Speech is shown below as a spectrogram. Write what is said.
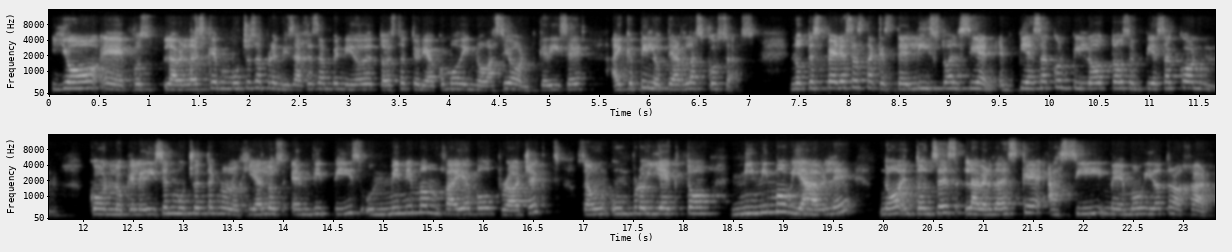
yo, eh, pues la verdad es que muchos aprendizajes han venido de toda esta teoría como de innovación, que dice, hay que pilotear las cosas. No te esperes hasta que esté listo al 100. Empieza con pilotos, empieza con, con lo que le dicen mucho en tecnología los MVPs, un Minimum Viable Project, o sea, un, un proyecto mínimo viable, ¿no? Entonces, la verdad es que así me he movido a trabajar.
